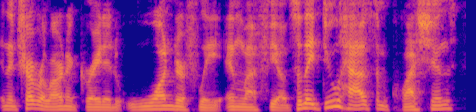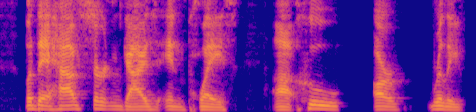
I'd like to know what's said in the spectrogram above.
And then Trevor Larnach graded wonderfully in left field. So they do have some questions, but they have certain guys in place uh, who are really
